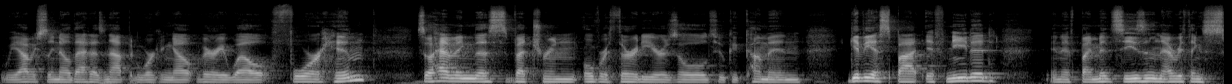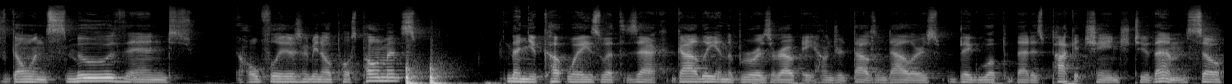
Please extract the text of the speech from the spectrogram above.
we obviously know that has not been working out very well for him. So having this veteran over 30 years old who could come in, give you a spot if needed and if by midseason everything's going smooth and hopefully there's going to be no postponements, then you cut ways with Zack Godley and the Brewers are out $800,000. Big whoop, that is pocket change to them. So,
